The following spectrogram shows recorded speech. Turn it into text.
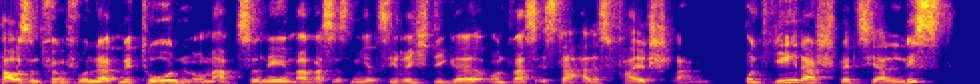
1500 Methoden, um abzunehmen, aber was ist denn jetzt die richtige und was ist da alles falsch dran? Und jeder Spezialist,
